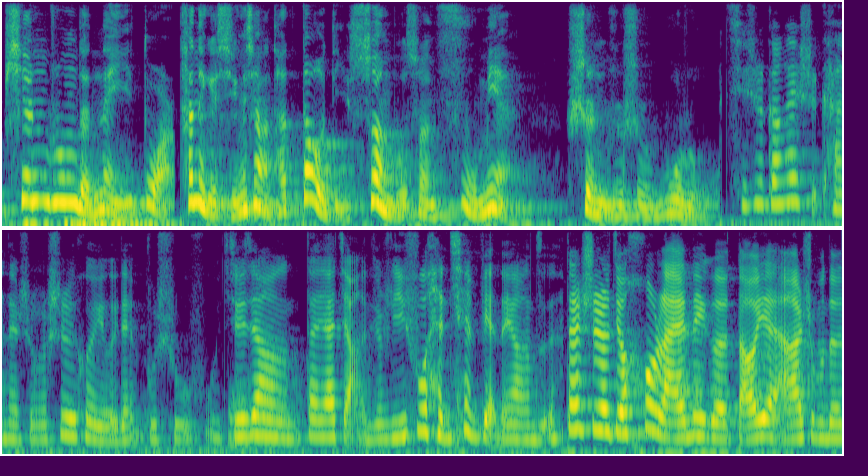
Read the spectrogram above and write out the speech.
片中的那一段，他那个形象，他到底算不算负面？甚至是侮辱。其实刚开始看的时候是会有一点不舒服，就像大家讲的，就是一副很欠扁的样子。但是就后来那个导演啊什么的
